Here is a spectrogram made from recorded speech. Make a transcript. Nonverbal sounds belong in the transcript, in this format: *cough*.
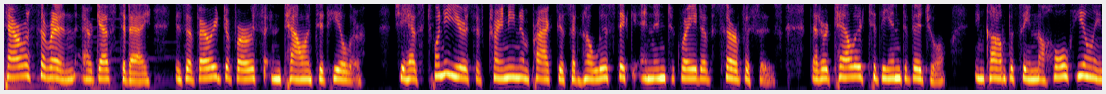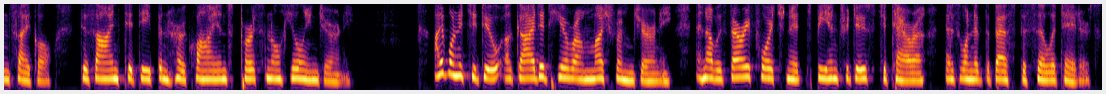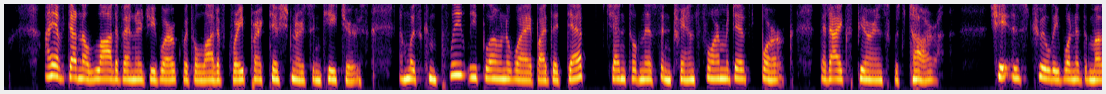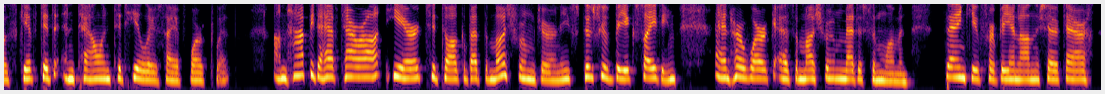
Tara Seren, our guest today, is a very diverse and talented healer. She has 20 years of training and practice in holistic and integrative services that are tailored to the individual, encompassing the whole healing cycle designed to deepen her client's personal healing journey. I wanted to do a guided hero mushroom journey, and I was very fortunate to be introduced to Tara as one of the best facilitators. I have done a lot of energy work with a lot of great practitioners and teachers and was completely blown away by the depth, gentleness, and transformative work that I experienced with Tara. She is truly one of the most gifted and talented healers I have worked with. I'm happy to have Tara here to talk about the mushroom journeys. This should be exciting and her work as a mushroom medicine woman. Thank you for being on the show, Tara.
